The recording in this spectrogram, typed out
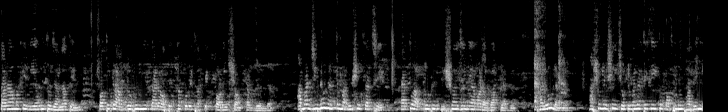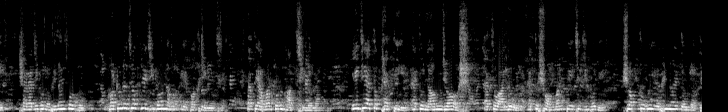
তারা আমাকে নিয়মিত জানাতেন কতটা আগ্রহ নিয়ে তারা অপেক্ষা করে থাকেন পরের সংখ্যার জন্য। আমার জীবন এত মানুষের কাছে এত আগ্রহের বিষয় জেনে আমার অবাক লাগে, ভালোও লাগে। আসলে সেই ছোটবেলা থেকেই তো কখনো ভাবিনি সারা জীবন অভিনয় করব। ঘটনাচক্রে জীবন আমাকে এ পথে এনেছে, তাতে আমার কোনো হাত ছিল না। এই যে এত খ্যাতি, এত নাম যশ, এত আলো, এত সম্মান পেয়েছে জীবনে ওই অভিনয় দৌলতে।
